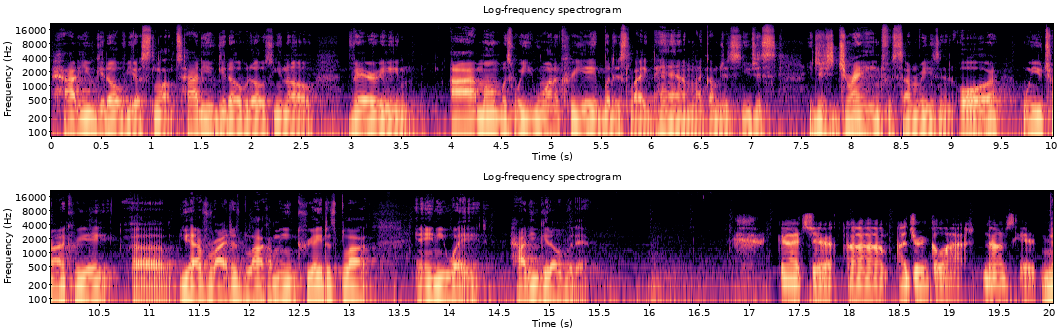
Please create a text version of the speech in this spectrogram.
how do you get over your slumps? How do you get over those you know very odd moments where you want to create but it's like damn like i'm just you just you just drained for some reason? Or when you're trying to create uh, you have writer's block i mean creator's block in any way how do you get over that Gotcha. Um, I drink a lot. No, I'm just kidding.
